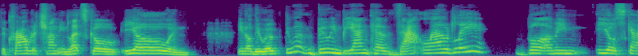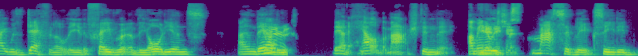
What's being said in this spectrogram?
the crowd are chanting, let's go, Iyo. And, you know, they were they weren't booing Bianca that loudly. But I mean, Iyo Sky was definitely the favorite of the audience. And they had they had a hell of a match, didn't they? I mean, yeah, it was just massively exceeded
